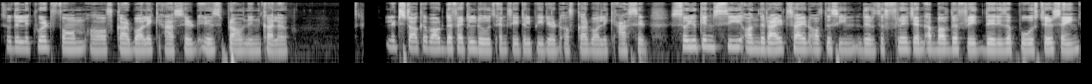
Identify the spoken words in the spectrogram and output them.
So the liquid form of carbolic acid is brown in color. Let's talk about the fetal dose and fetal period of carbolic acid. So you can see on the right side of the scene, there's a fridge and above the fridge, there is a poster saying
